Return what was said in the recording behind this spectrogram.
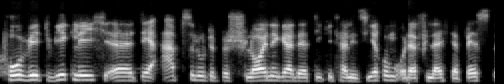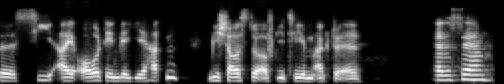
Covid wirklich äh, der absolute Beschleuniger der Digitalisierung oder vielleicht der beste CIO, den wir je hatten? Wie schaust du auf die Themen aktuell? Ja, das ist ja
